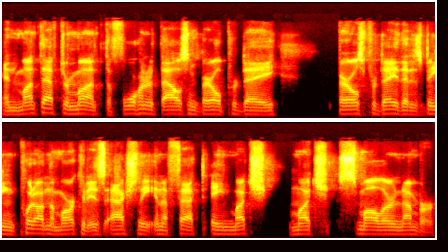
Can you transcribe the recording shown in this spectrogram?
And month after month, the 400,000 barrel per day barrels per day that is being put on the market is actually, in effect, a much, much smaller number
